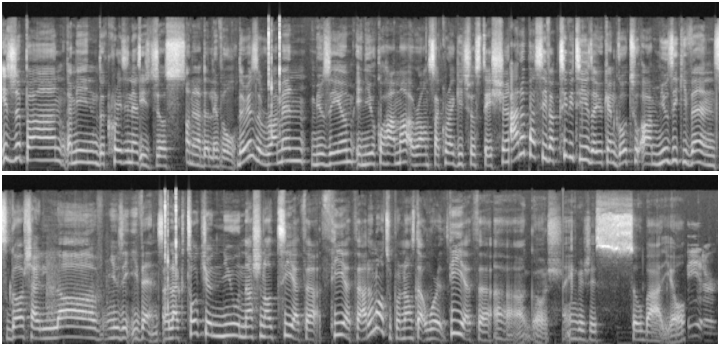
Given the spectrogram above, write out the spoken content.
It's Japan. I mean, the craziness is just on another level. There is a ramen museum in Yokohama around Sakuragicho Station. Other passive activities that you can go to are music events. Gosh, I love music events. I like Tokyo New National Theater. Theater. I don't know how to pronounce that word. Theater. Uh, gosh, English is so bad, y'all. Theater.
